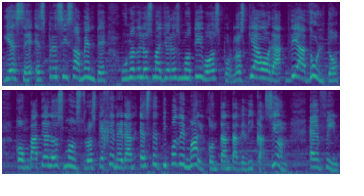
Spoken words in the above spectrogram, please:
Y ese es precisamente uno de los mayores motivos por los que ahora, de adulto, combate a los monstruos que generan este tipo de mal con tanta dedicación. En fin,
